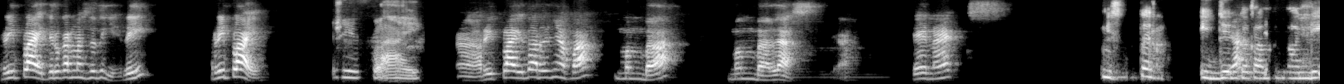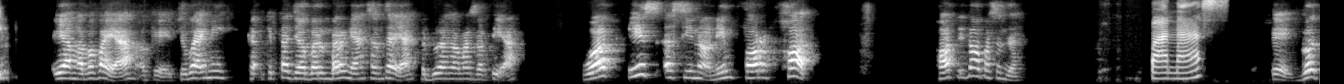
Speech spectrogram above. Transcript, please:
Reply, tirukan Mas Duti. Re, reply. Reply. Nah, reply itu artinya apa? Memba, membalas. Ya. Oke, next. Mister, izin Ya. ke kamar mandi. Iya, nggak apa-apa ya. Oke, coba ini kita jawab bareng-bareng ya, Sansa ya. Berdua sama Mas Bakti ya. What is a synonym for hot? Hot itu apa, Sansa? Panas. Oke, good.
